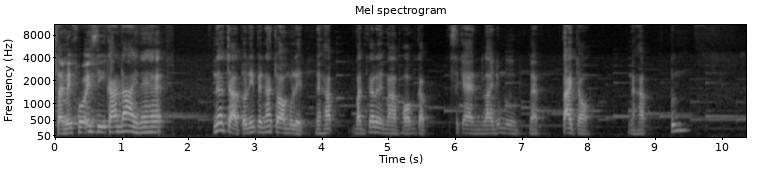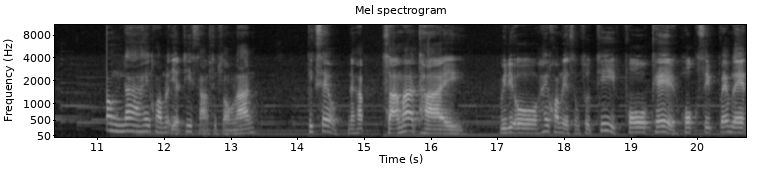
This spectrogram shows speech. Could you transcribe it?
ใส่ micro SD card ได้นะฮะ เนื่องจากตัวนี้เป็นหน้าจอ AMOLED นะครับ มันก็เลยมาพร้อมกับสแกนลายนิ้วมือแบบใต้จอนะครับ ปึ้งกล้องหน้าให้ความละเอียดที่ 32 ล้านพิกเซลนะครับ สามารถถ่ายวิดีโอให้ความละเอียดสูงสุดที่ 4K 60 เฟรมเรท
